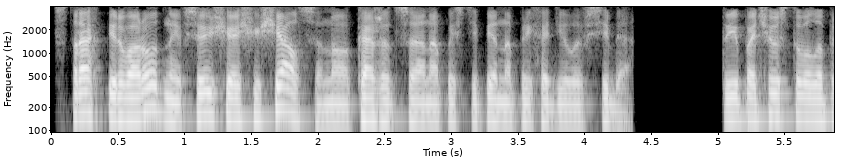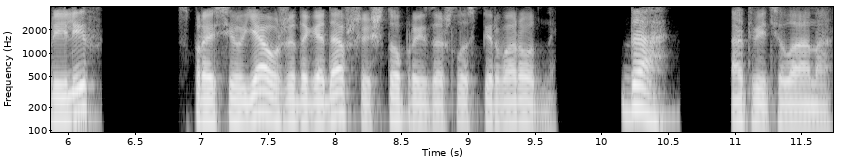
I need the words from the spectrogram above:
Страх первородный все еще ощущался, но, кажется, она постепенно приходила в себя. «Ты почувствовала прилив?» — спросил я, уже догадавшись, что произошло с первородной. «Да», — ответила она.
